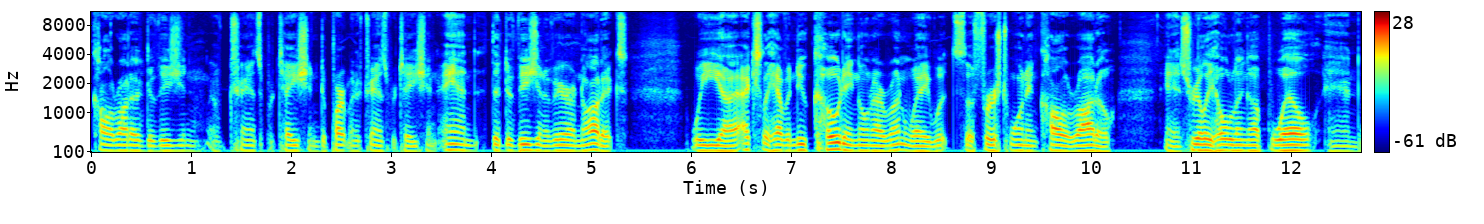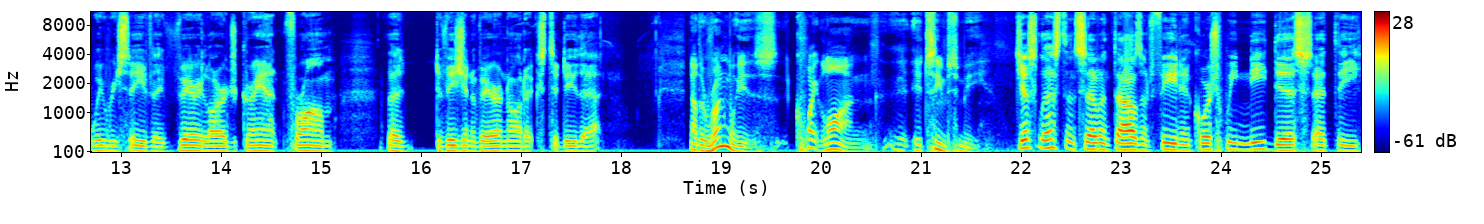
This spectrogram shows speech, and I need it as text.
Colorado Division of Transportation, Department of Transportation, and the Division of Aeronautics we uh, actually have a new coating on our runway. It's the first one in Colorado, and it's really holding up well. And we received a very large grant from the Division of Aeronautics to do that. Now, the runway is quite long, it seems to me. Just less than 7,000 feet. And of course, we need this at the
